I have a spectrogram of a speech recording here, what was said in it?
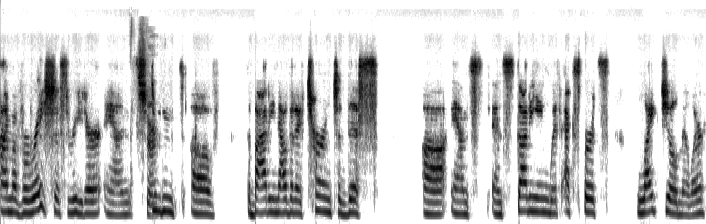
I'm a voracious reader and sure. student of the body now that I've turned to this uh, and, and studying with experts like Jill Miller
